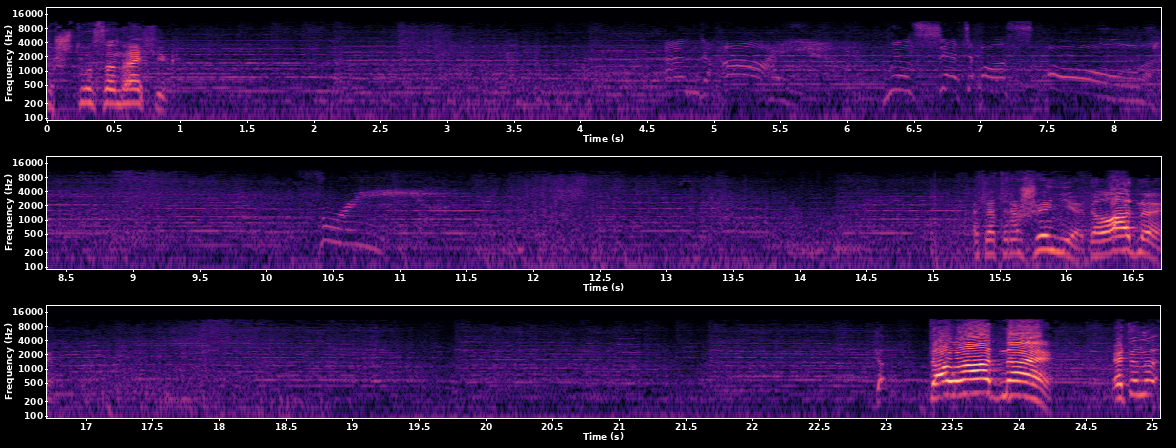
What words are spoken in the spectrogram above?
Это что за нафиг? Это отражение, да ладно! Да, да ладно! Это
